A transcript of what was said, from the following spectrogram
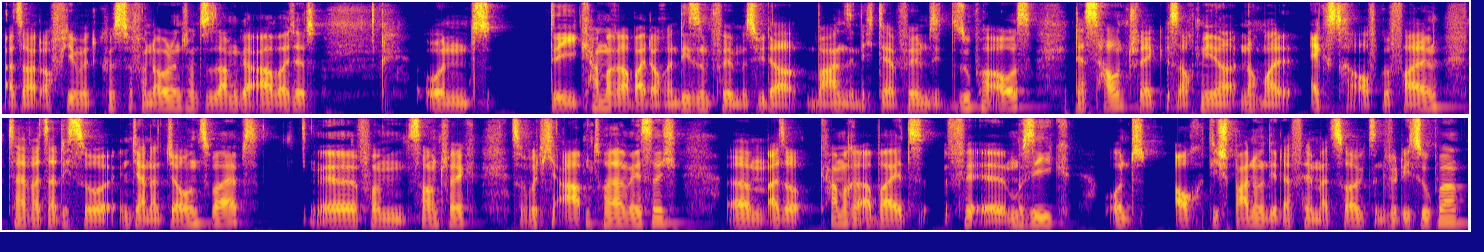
Also hat auch viel mit Christopher Nolan schon zusammengearbeitet. Und die Kameraarbeit auch in diesem Film ist wieder wahnsinnig. Der Film sieht super aus. Der Soundtrack ist auch mir nochmal extra aufgefallen. Teilweise hatte ich so Indiana Jones Vibes äh, vom Soundtrack, so wirklich abenteuermäßig. Ähm, also Kameraarbeit, F äh, Musik und auch die Spannung, die der Film erzeugt, sind wirklich super.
